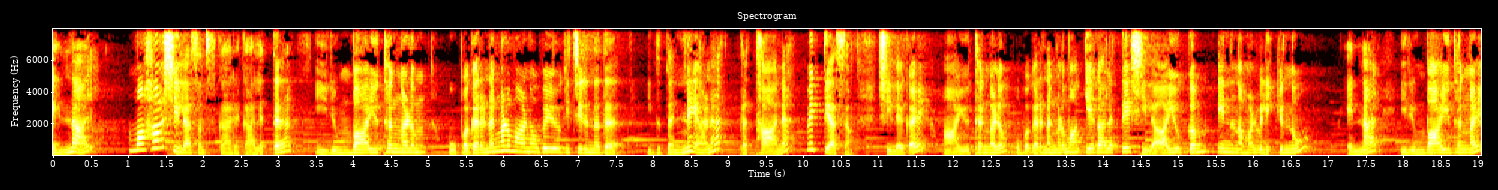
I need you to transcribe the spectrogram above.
എന്നാൽ മഹാശിലാ സംസ്കാര കാലത്ത് ഇരുമ്പായുധങ്ങളും ഉപകരണങ്ങളുമാണ് ഉപയോഗിച്ചിരുന്നത്. ഇത് തന്നെയാണ് പ്രധാന വ്യത്യാസം. ശിലകൾ ആയുധങ്ങളും ഉപകരണങ്ങളുമാക്കിയ കാലത്തെ ശിലായുഗം എന്ന് നമ്മൾ വിളിക്കുന്നു. എന്നാൽ ഇരുമ്പായുധങ്ങൾ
